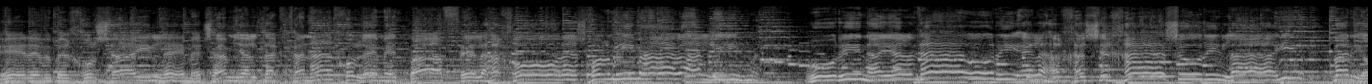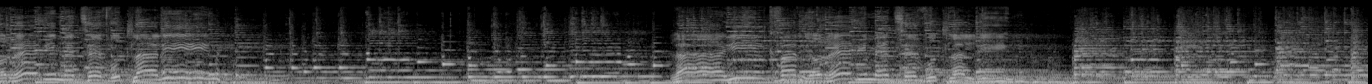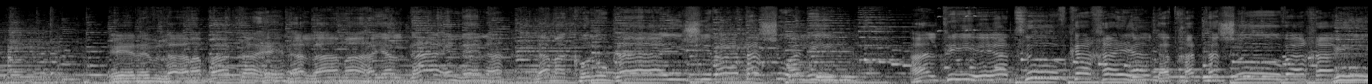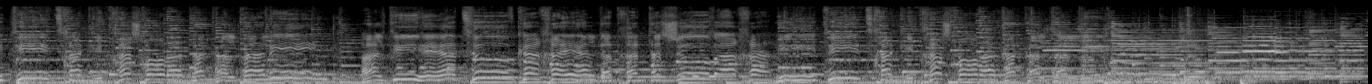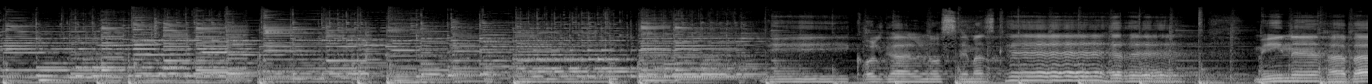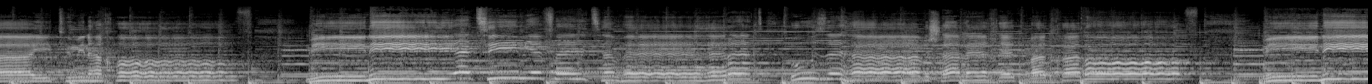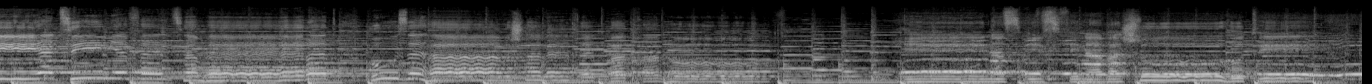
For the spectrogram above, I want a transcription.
ערב בחורשה אילמת, שם ילדה קטנה חולמת, באפל החורש חולמים על עלים. אורי נא ילדה, אורי אל החשיכה, שורי ליל, כבר יורד עם עצב וטללים. ליל כבר יורד עם עצב וטללים. ערב למה באת הנה, למה הילדה איננה, למה כל עוגה היא שירת השועלים. אל תהיה עצוב ככה ילדתך תשוב אחר, היא תצחק איתך שחורת הטלטלים. אל תהיה עצוב ככה ילדתך תשוב אחר, משחקית חשחורת הכלכלים. כל גל נושא מזכרת מן הבית, מן החוף, מיני עצים יפי צמרת, וזהב שלכת בת חלוף. מיני עצים יפי צמרת וזהב שלכת בת חלוף. היא נשאי ספינה ושוטי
